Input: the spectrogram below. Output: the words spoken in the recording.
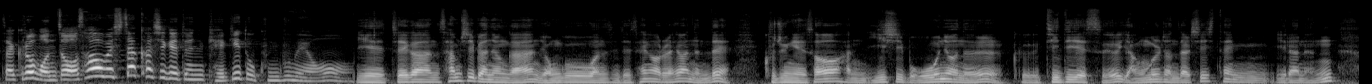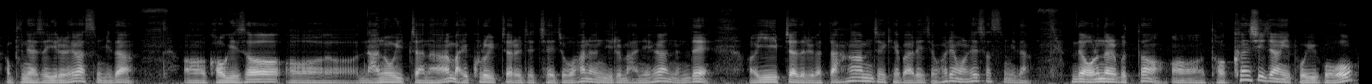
자, 그럼 먼저 사업을 시작하시게 된 계기도 궁금해요. 예, 제가 한 30여 년간 연구원 이제 생활을 해왔는데 그 중에서 한 25년을 그 DDS 약물 전달 시스템이라는 분야에서 일을 해왔습니다. 어, 거기서 어, 나노 입자나 마이크로 입자를 이제 제조하는 일을 많이 해왔는데 어, 이 입자들을 갖다 항암제 개발에 이제 활용을 했었습니다. 근데 어느 날부터 어, 더 큰 시장이 보이고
